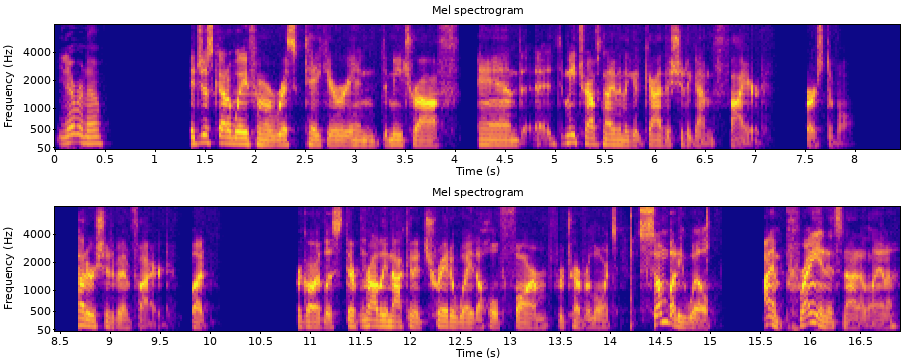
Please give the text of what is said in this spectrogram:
You never know. It just got away from a risk taker in Dimitroff, and uh, Dimitroff's not even the guy that should have gotten fired. First of all, Cutter should have been fired, but regardless, they're probably not going to trade away the whole farm for Trevor Lawrence. Somebody will. I'm praying it's not Atlanta.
